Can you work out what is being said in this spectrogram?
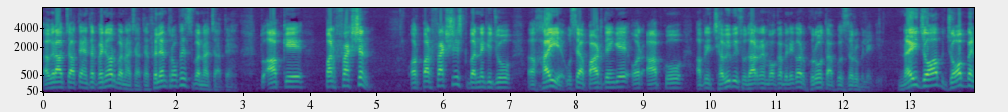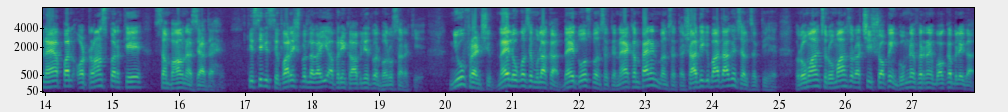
अगर आप चाहते हैं एंटरप्रेन्योर बनना चाहते हैं फिलेंथ्रोपिस्ट बनना चाहते हैं तो आपके परफेक्शन और परफेक्शनिस्ट बनने की जो हाई है, उसे आप पाट देंगे और आपको अपनी छवि भी सुधारने का मौका मिलेगा और ग्रोथ आपको ज़रूर मिलेगी। नई जॉब जॉब में नयापन और ट्रांसफ़र के संभावना ज़्यादा है। किसी की सिफारिश पर लगाइए, अपनी काबिलियत पर भरोसा रखिए। न्यू फ्रेंडशिप, नए लोगों से मुलाकात, नए दोस्त बन सकते हैं, नया कंपेनियन बन सकता है, शादी की बात आगे चल सकती है। रोमांच, रोमांस और अच्छी शॉपिंग, घूमने फिरने का मौका मिलेगा।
